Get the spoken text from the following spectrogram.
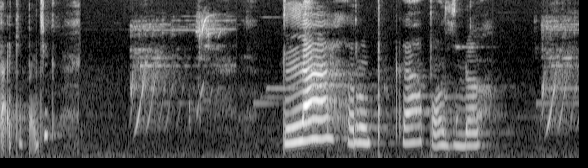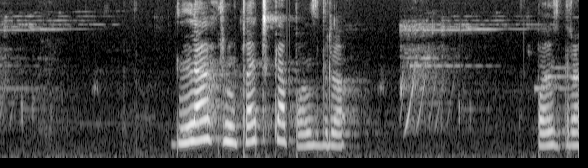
Taki pecik. Dla chrupka pozdro. Dla chrupeczka pozdro. Pozdro.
